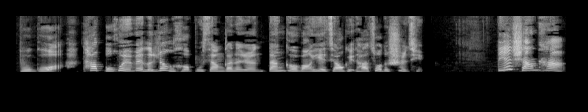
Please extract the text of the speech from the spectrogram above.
不过他不会为了任何不相干的人耽搁王爷交给他做的事情。别伤他！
